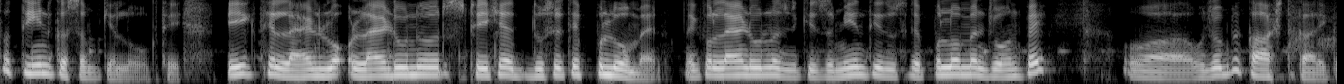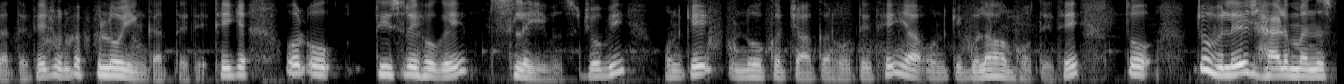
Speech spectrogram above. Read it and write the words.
तो तीन कस्म के लोग थे। एक थे लैंड लैंड ओनर्स ठीक है? दूसरे थे प्लोमैन एक तो लैंड ओनर्स जिनकी ज़मीन थी, दूसरे प्लोमैन जो उन पर जो उन पर काश्तकारी करते थे, जो उन पर प्लोइंग करते थे, ठीक है? और तीसरे हो गए स्लेव्स जो भी उनके नौकर चाकर होते थे या उनके गुलाम होते थे। तो जो विलेज हेडमैनस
